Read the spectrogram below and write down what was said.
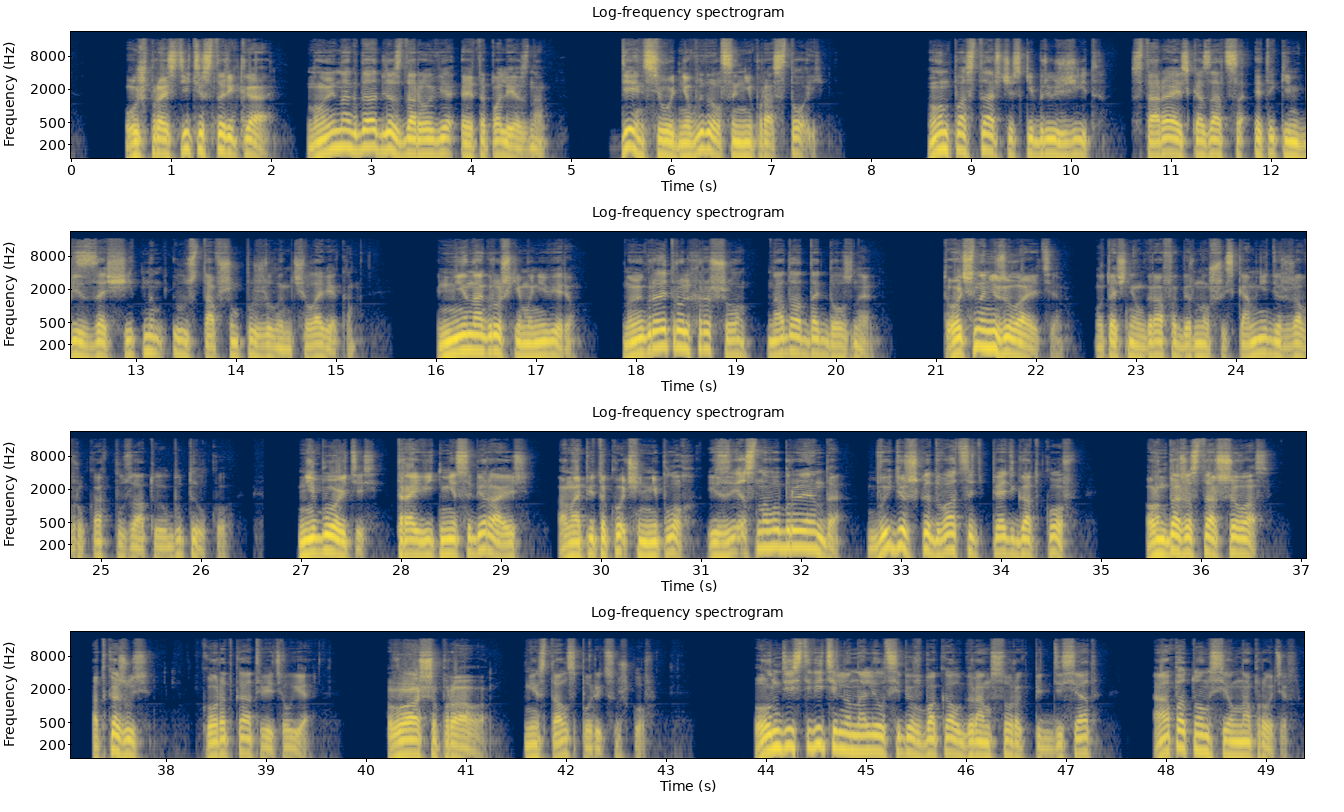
«Уж простите старика, но иногда для здоровья это полезно. День сегодня выдался непростой». Он постарчески брюзжит, стараясь казаться этаким беззащитным и уставшим пожилым человеком. Ни на грош ему не верю, но играет роль хорошо, надо отдать должное. «Точно не желаете?» – уточнил граф, обернувшись ко мне, держа в руках пузатую бутылку. Не бойтесь, травить не собираюсь. А напиток очень неплох. Известного бренда. Выдержка 25 годков. Он даже старше вас. Откажусь, коротко ответил я. Ваше право, не стал спорить Сушков. Он действительно налил себе в бокал грамм 40-50, а потом сел напротив.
